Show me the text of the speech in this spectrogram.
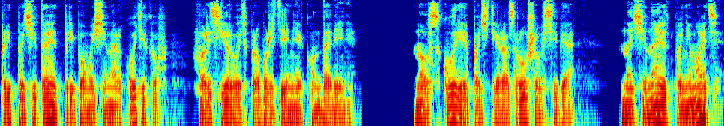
предпочитают при помощи наркотиков форсировать пробуждение кундалини. Но вскоре, почти разрушив себя, начинают понимать,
